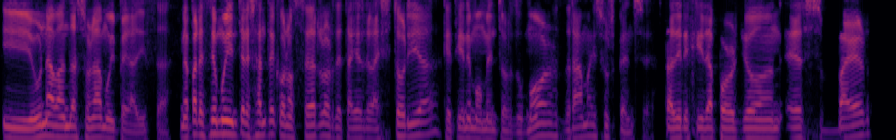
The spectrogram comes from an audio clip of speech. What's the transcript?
Y una banda sonora muy pegadiza. Me ha parecido muy interesante conocer los detalles de la historia, que tiene momentos de humor, drama y suspense. Está dirigida por John S. Baird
